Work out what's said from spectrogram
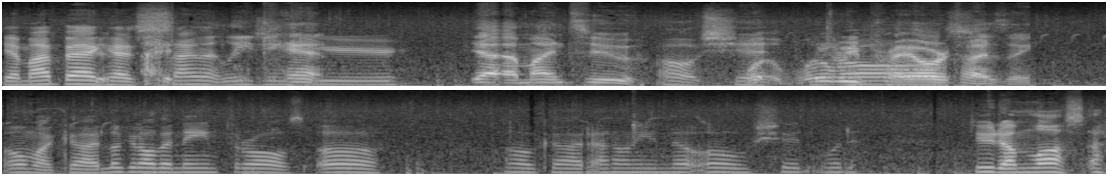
Yeah, my bag Dude, has I- Silent I Legion can't. gear. Yeah, mine too. Oh shit. What, what are we prioritizing? Oh my god, look at all the name thralls. Oh, oh god, I don't even know. Oh shit, what? Dude, I'm lost. I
